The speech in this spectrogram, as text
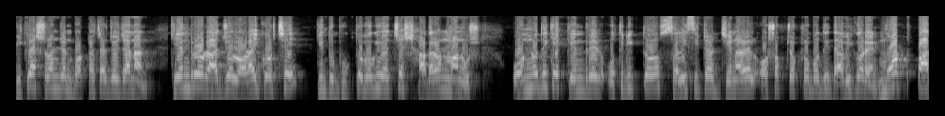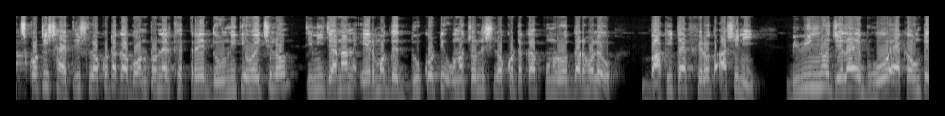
বিকাশ রঞ্জন ভট্টাচার্য জানান, কেন্দ্র রাজ্য লড়াই করছে, কিন্তু ভুক্তভোগী হচ্ছে সাধারণ মানুষ। অন্যদিকে কেন্দ্রের অতিরিক্ত সলিসিটর জেনারেল অশোক চক্রবর্তী দাবি করেন, মোট পাঁচ কোটি সাঁত্রিশ লক্ষ টাকা বন্টনের ক্ষেত্রে দুর্নীতি হয়েছিল। তিনি জানান, এর মধ্যে দু কোটি উনচল্লিশ লক্ষ টাকা পুনরুদ্ধার হলেও বাকিটা ফেরত আসেনি। বিভিন্ন জেলায় ভুয়ো অ্যাকাউন্টে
